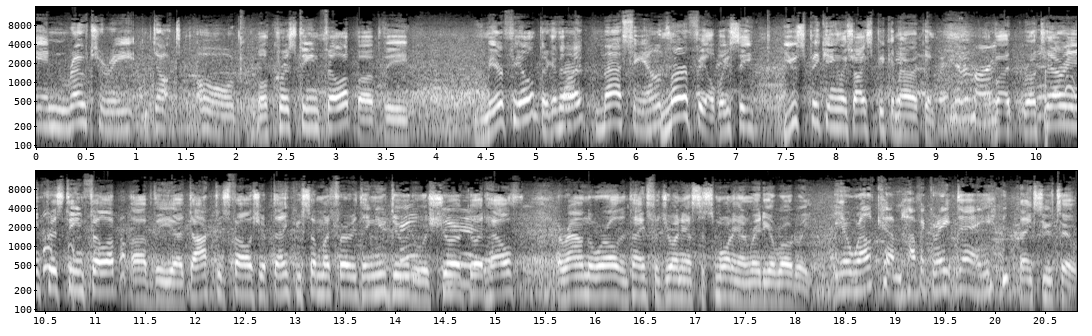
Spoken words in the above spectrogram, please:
www.healthprofessionalsinrotary.org rotary.org. Well, Christine Phillip of the Muirfield, did I get that right? Mirfield. Mirfield. Well, you see, you speak English, I speak American. Never mind. But Rotarian Christine Phillip of the uh, Doctors Fellowship, thank you so much for everything you do thank to assure you. good health around the world, and thanks for joining us this morning on Radio Rotary. You're welcome. Have a great day. thanks, you too.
